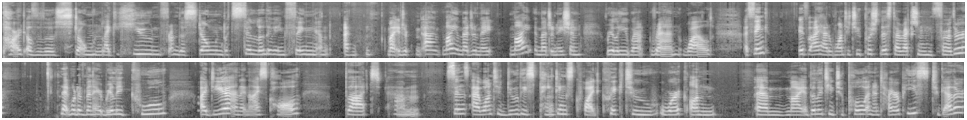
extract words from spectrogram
part of the stone, like hewn from the stone, but still a living thing. And I, my uh, my imagine my imagination really went ran wild. I think if I had wanted to push this direction further, that would have been a really cool idea and a nice call. But um, since I want to do these paintings quite quick to work on um, my ability to pull an entire piece together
